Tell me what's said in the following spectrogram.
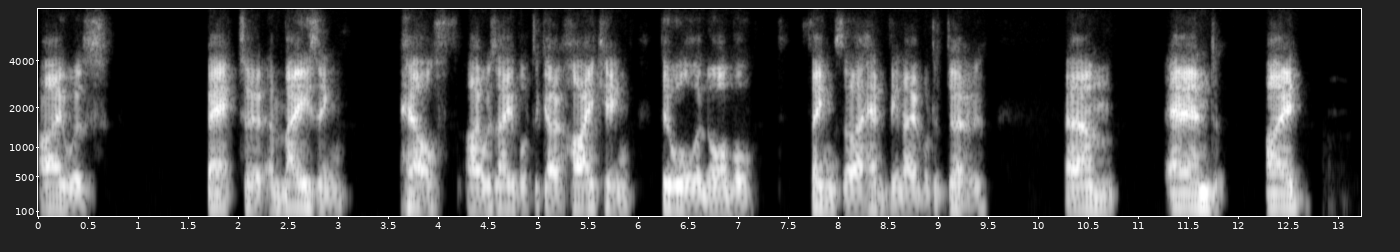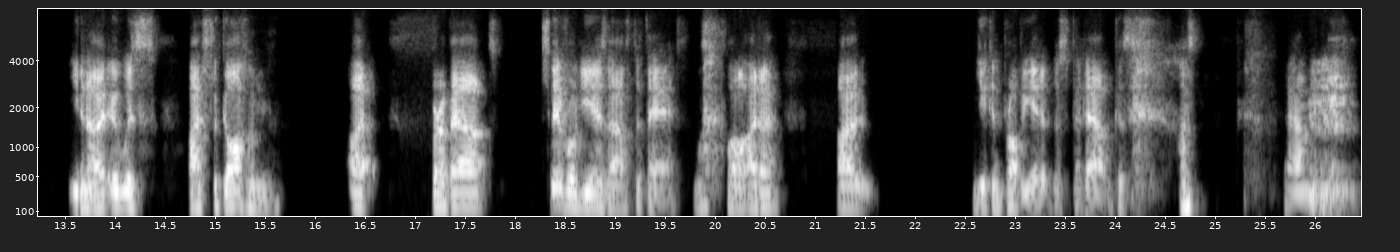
I was back to amazing health. I was able to go hiking, do all the normal things that I hadn't been able to do. Um, and I, you know, it was I'd forgotten. I for about several years after that. Well, I don't. I you can probably edit this bit out because um,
